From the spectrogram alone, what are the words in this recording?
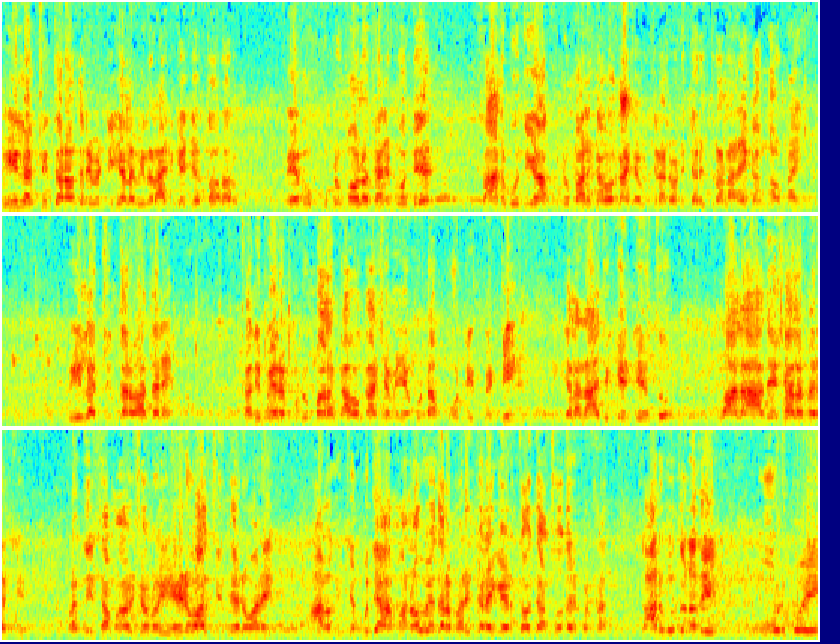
వీళ్ళు వచ్చిన తర్వాతనే పెట్టి ఇలా వీళ్ళు రాజకీయం చేస్తూ ఉన్నారు. మేము కుటుంబంలో చనిపోతే సానుభూతిగా ఆ కుటుంబానికి అవకాశం ఇచ్చినటువంటి చరిత్రలు అనేకంగా ఉన్నాయి. వీళ్ళు వచ్చిన తర్వాతనే చనిపోయిన కుటుంబాలకు అవకాశం ఇవ్వకుండా పోటీ పెట్టి ఇలా రాజకీయం చేస్తూ వాళ్ళ ఆదేశాల మేరకు ప్రతి సమావేశంలో ఏడవాల్సిందేను అని ఆమెకు చెబితే ఆ మనోవేదన భరించలేక ఏడుతోంది ఆ సోదరి పట్ల సానుభూతున్నది. ఓడిపోయి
